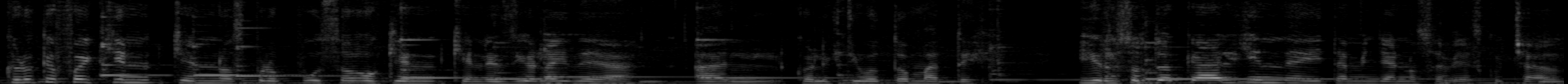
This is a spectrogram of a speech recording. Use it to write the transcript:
creo que fue quien, quien nos propuso o quien, quien les dio la idea al colectivo Tomate. Y resultó que alguien de ahí también ya nos había escuchado.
